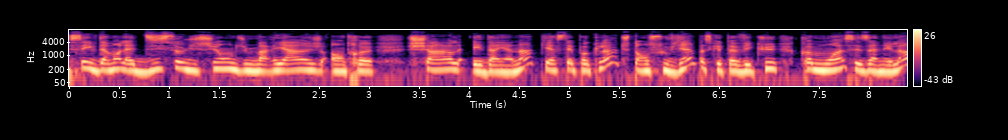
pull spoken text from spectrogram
C'est évidemment la dissolution du mariage entre Charles et Diana. Puis à cette époque-là, tu t'en souviens parce que tu as vécu comme moi ces années-là.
